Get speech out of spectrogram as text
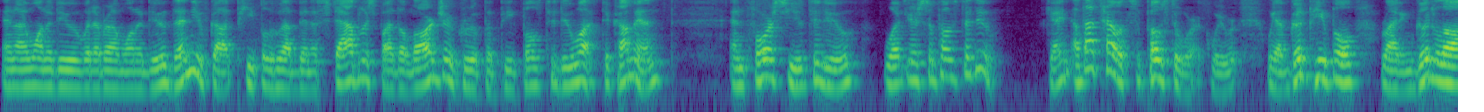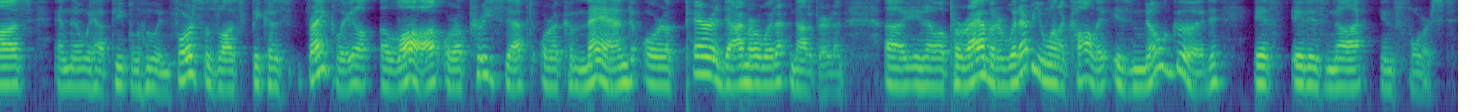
and I want to do whatever I want to do. Then you've got people who have been established by the larger group of people to do what? To come in and force you to do what you're supposed to do. Okay, now that's how it's supposed to work. We, we have good people writing good laws, and then we have people who enforce those laws because, frankly, a, a law or a precept or a command or a paradigm or whatever, not a paradigm, uh, you know, a parameter, whatever you want to call it, is no good if it is not enforced.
